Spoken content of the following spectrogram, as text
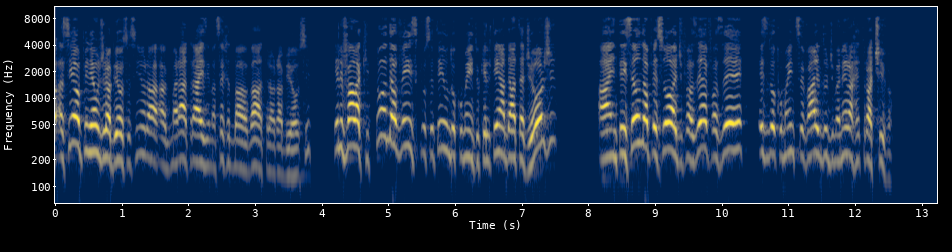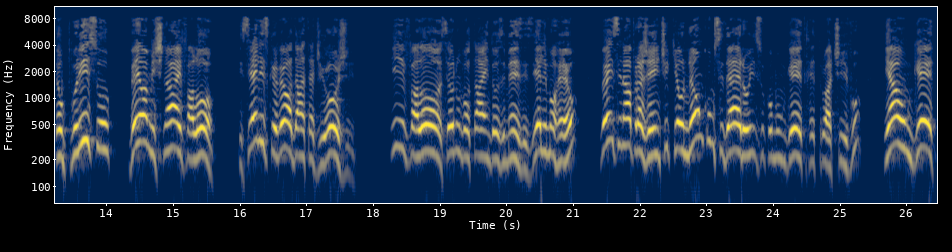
assim é a opinião de Rabi Yossi. Assim a Agmará traz em Masechet o Rabi Yossi. Ele fala que toda vez que você tem um documento que ele tem a data de hoje, a intenção da pessoa de fazer é fazer esse documento ser válido de maneira retroativa. Então, por isso, veio a Mishnah e falou que se ele escreveu a data de hoje e falou, se eu não votar em 12 meses, e ele morreu, veio ensinar para a gente que eu não considero isso como um get retroativo, e é um get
